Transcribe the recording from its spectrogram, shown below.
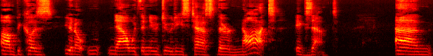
um, because you know, now with the new duties test, they're not exempt. Um,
